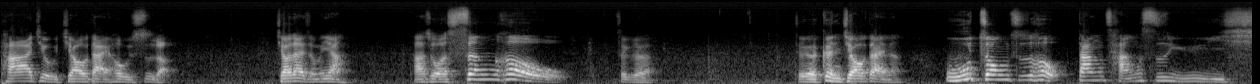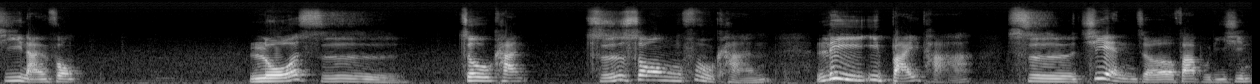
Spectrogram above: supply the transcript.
他就交代后事了。交代怎么样？他说：“身后这个这个更交代呢，无终之后，当藏师于西南风，罗石周刊，直松复坎，立一白塔，使见者发菩提心。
